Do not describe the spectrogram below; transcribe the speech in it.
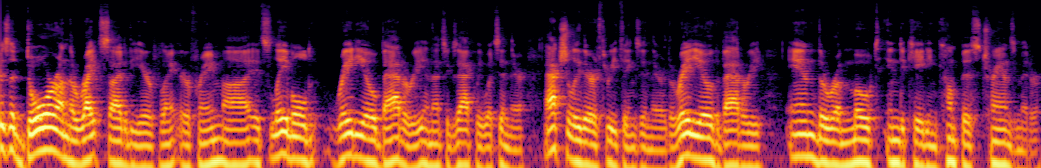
is a door on the right side of the airframe. Uh, it's labeled radio battery, and that's exactly what's in there. Actually, there are three things in there the radio, the battery, and the remote indicating compass transmitter.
